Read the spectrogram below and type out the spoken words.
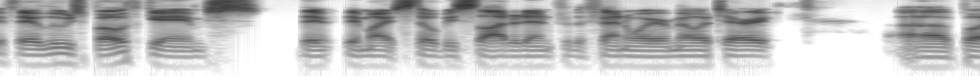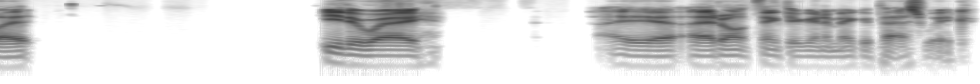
if they lose both games, they, they might still be slotted in for the Fenway or military. Uh, but either way, I uh, I don't think they're going to make it past Wake.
